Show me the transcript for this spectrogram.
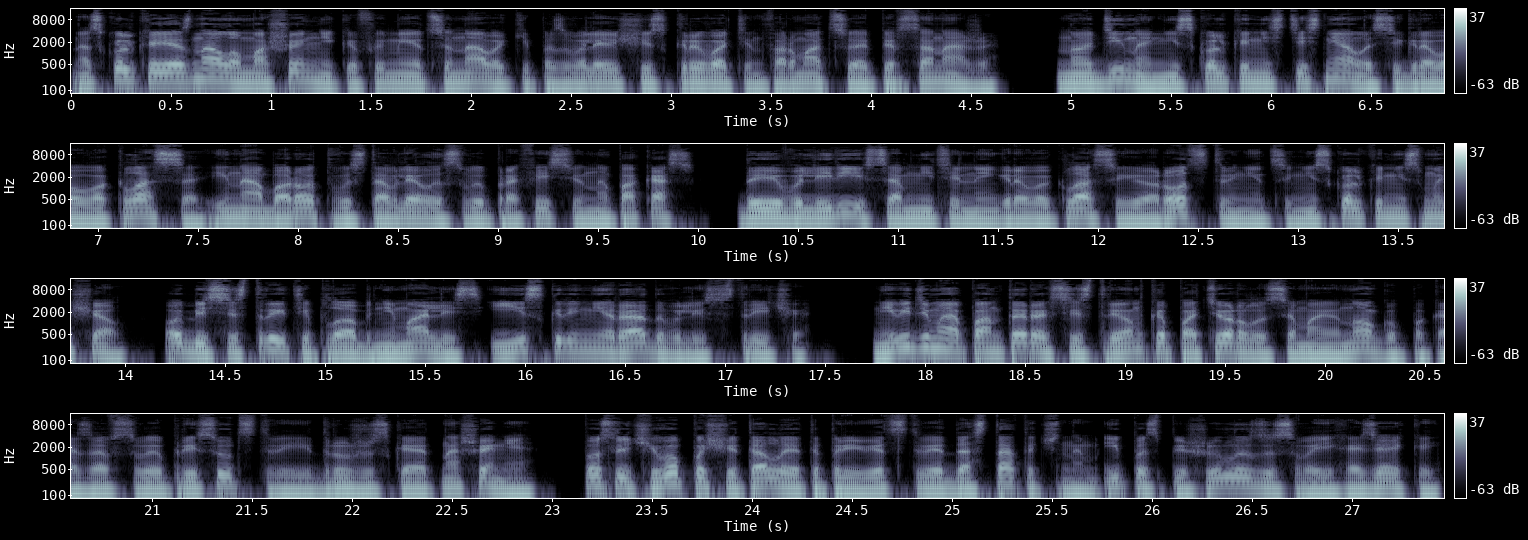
Насколько я знал, у мошенников имеются навыки, позволяющие скрывать информацию о персонаже. Но Дина нисколько не стеснялась игрового класса и наоборот выставляла свою профессию на показ. Да и Валерий, сомнительный игровой класс ее родственницы, нисколько не смущал. Обе сестры тепло обнимались и искренне радовались встрече. Невидимая пантера-сестренка потерлась о мою ногу, показав свое присутствие и дружеское отношение, после чего посчитала это приветствие достаточным и поспешила за своей хозяйкой.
